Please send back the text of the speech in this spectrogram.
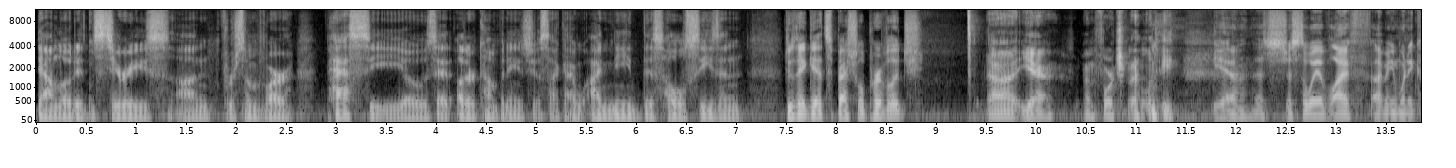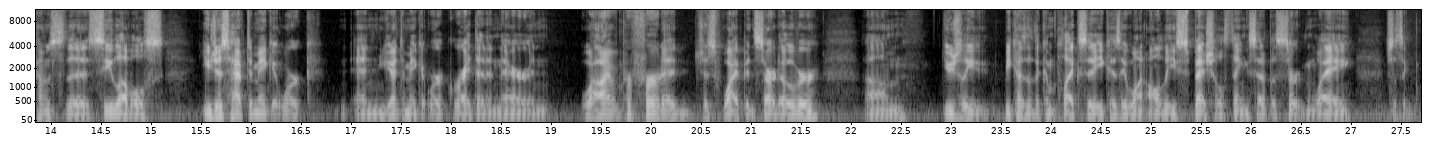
downloaded series on for some of our past CEOs at other companies. Just like I, I need this whole season. Do they get special privilege? uh, yeah, unfortunately. Yeah, that's just the way of life. I mean, when it comes to the C levels, you just have to make it work, and you have to make it work right then and there. And while I would prefer to just wipe and start over, um, usually because of the complexity, because they want all these special things set up a certain way, it's just like,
